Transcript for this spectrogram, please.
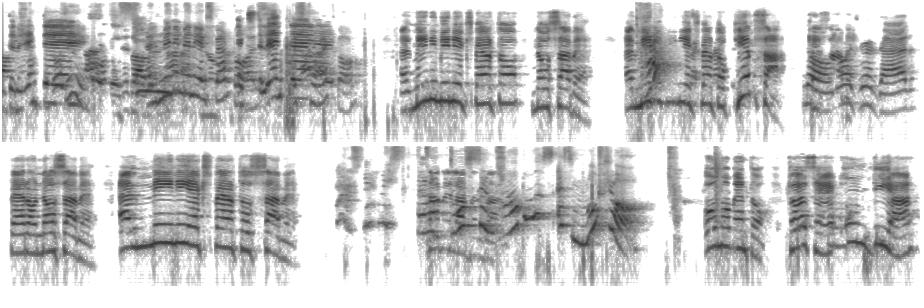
inteligente, Sí. no El mini mini experto es- excelente. es correcto. el mini mini experto no sabe. El mini mini experto piensa No, que no es verdad. pero no sabe. El mini experto sabe. Pero Sabe dos centavos es mucho. Un momento, clase, un día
